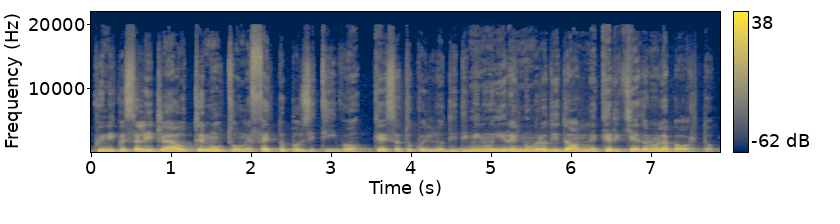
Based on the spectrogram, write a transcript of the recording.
Quindi questa legge ha ottenuto un effetto positivo che è stato quello di diminuire il numero di donne che richiedono l'aborto.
